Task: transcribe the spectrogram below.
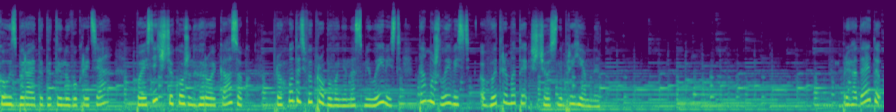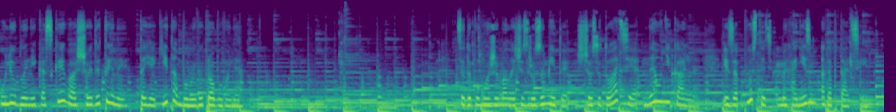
Коли збираєте дитину в укриття, поясніть, що кожен герой казок проходить випробування на сміливість та можливість витримати щось неприємне. Пригадайте улюблені казки вашої дитини та які там були випробування. Це допоможе малечі зрозуміти, що ситуація не унікальна і запустить механізм адаптації.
